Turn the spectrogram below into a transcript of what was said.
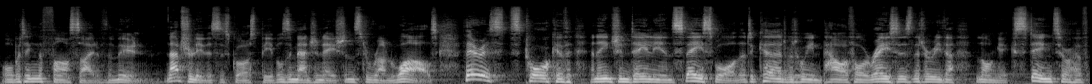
orbiting the far side of the moon. Naturally, this has caused people's imaginations to run wild. Theorists talk of an ancient alien space war that occurred between powerful races that are either long extinct or have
